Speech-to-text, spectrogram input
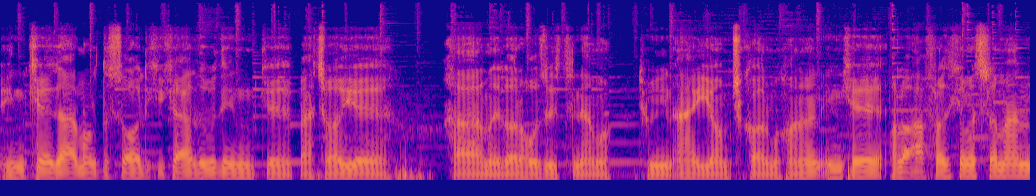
این که در مورد سوالی که کرده بودین که بچه های خبرنگار حوزه سینما تو این ایام چی کار می‌کنن؟ اینکه حالا افرادی که مثل من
